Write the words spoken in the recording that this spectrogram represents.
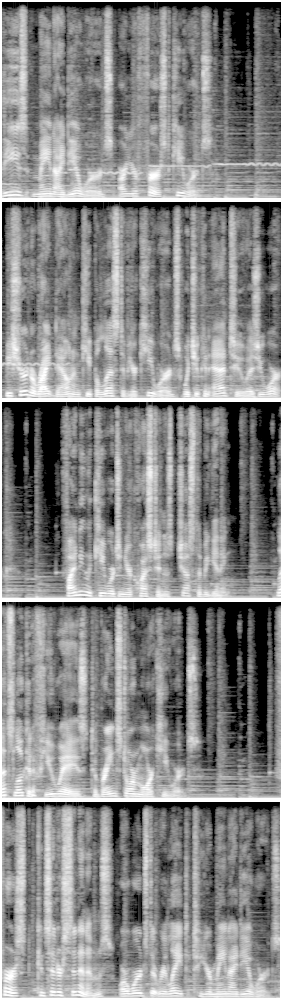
These main idea words are your first keywords. Be sure to write down and keep a list of your keywords which you can add to as you work. Finding the keywords in your question is just the beginning. Let's look at a few ways to brainstorm more keywords. First, consider synonyms or words that relate to your main idea words.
